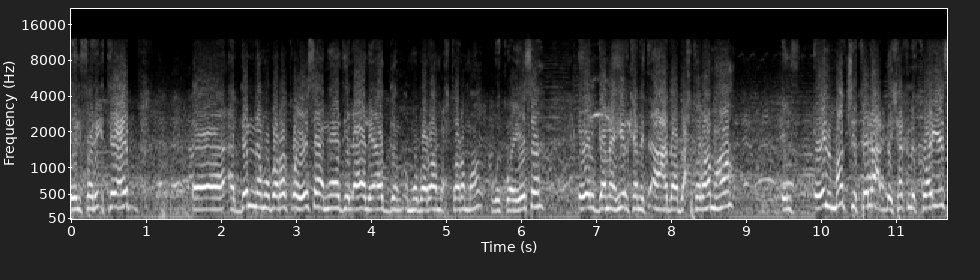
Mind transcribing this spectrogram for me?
الفريق تعب. آه، قدمنا مباراة كويسة. النادي الأهلي قدم مباراة محترمة وكويسة. إيه الجماهير كانت قاعدة باحترامها؟ إيه الماتش طلع بشكل كويس؟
